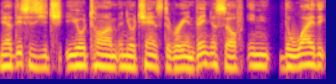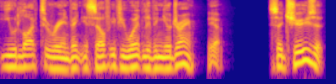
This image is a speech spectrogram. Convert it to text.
Now, this is your, ch- your time and your chance to reinvent yourself in the way that you would like to reinvent yourself if you weren't living your dream. Yeah. So choose it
